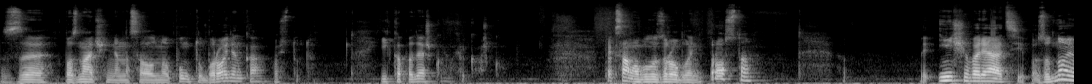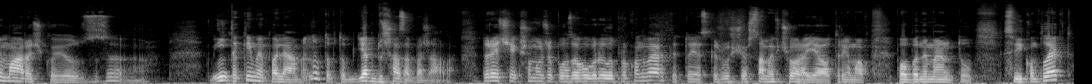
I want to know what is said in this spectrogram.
з позначенням населеного пункту Бородянка ось тут. І КПДшку, і НХКшку. Так само було зроблені просто інші варіації з одною марочкою, з е, і такими полями. Ну, тобто, як душа забажала. До речі, якщо ми вже заговорили про конверти, то я скажу, що саме вчора я отримав по абонементу свій комплект.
